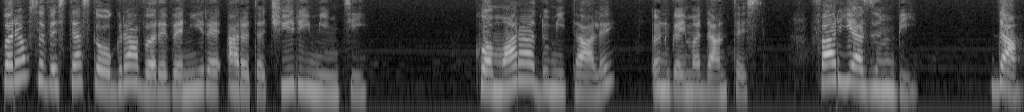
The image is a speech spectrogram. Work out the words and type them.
păreau să vestească o gravă revenire a rătăcirii minții. Comoara dumitale?" îngăimă Dantes. Faria zâmbi. Da,"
